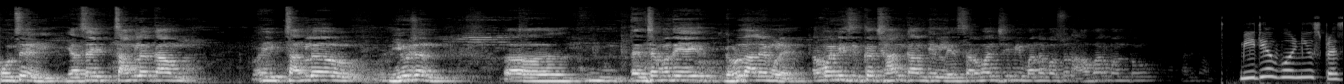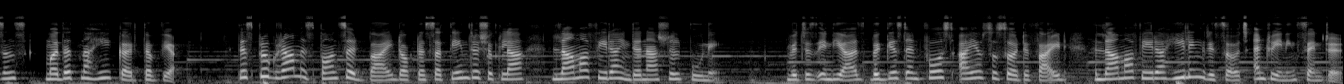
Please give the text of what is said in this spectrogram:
पोचेल याचं एक चांगलं काम एक चांगलं नियोजन त्यांच्यामध्ये घडून आल्यामुळे सर्वांनीच इतकं छान काम केले सर्वांचे मी मनापासून आभार मानतो. Media World News presents Madat Nahi Kartavya. This program is sponsored by Dr. Satyendra Shukla Lama Fira International Pune, which is India's biggest and first ISO certified Lama Fira Healing Research and Training Center.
